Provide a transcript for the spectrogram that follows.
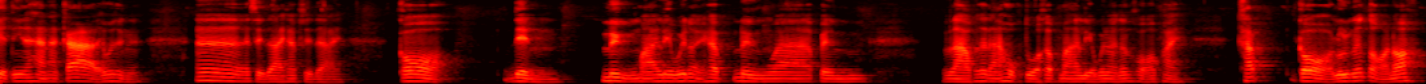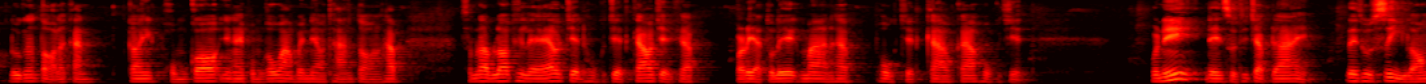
7 นี่นะฮานาก้าอะไรพูดถึงนะเออเสียดายครับเสียดายก็ เด่นหนึ่งมาเร็วไว้หน่อยครับหนึ่งมาเป็นลาวพัฒนาหกตัวครับมาเร็วไว้หน่อยต้องขออภัยครับ ก็ลุ้นกันต่อเนาะลุ้นกันต่อแล้วกันก็ผมก็ยังไงผมก็วางเป็นแนวทางต่อนะครับสำหรับรอบที่แล้ว 7 6 7 9 7 ครับ ประหยัดตัวเลขมากนะครับ 6 7 9 9 6 7 วันนี้เด่นสุดที่จับได้เด่นสุด4ร้อง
